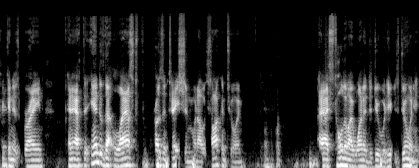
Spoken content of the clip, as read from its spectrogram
picking his brain. And at the end of that last presentation, when I was talking to him, I told him I wanted to do what he was doing.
